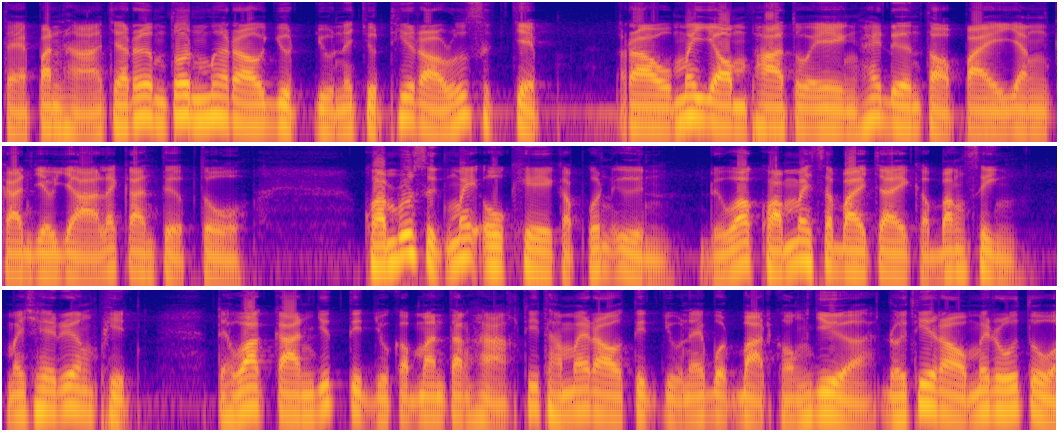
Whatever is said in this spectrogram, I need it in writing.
แต่ปัญหาจะเริ่มต้นเมื่อเราหยุดอยู่ในจุดที่เรารู้สึกเจ็บ เราไม่ยอมพาตัวเองให้เดินต่อไปยังการเยียวยาและการเติบโต ความรู้สึกไม่โอเคกับคนอื่น หรือว่าความไม่สบายใจกับบางสิ่ง ไม่ใช่เรื่องผิด แต่ว่าการยึดติดอยู่กับมันต่างหากที่ทำให้เราติดอยู่ในบทบาทของเหยื่อ โดยที่เราไม่รู้ตัว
